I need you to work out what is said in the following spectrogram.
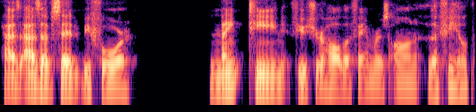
has, as I've said before, 19 future Hall of Famers on the field.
